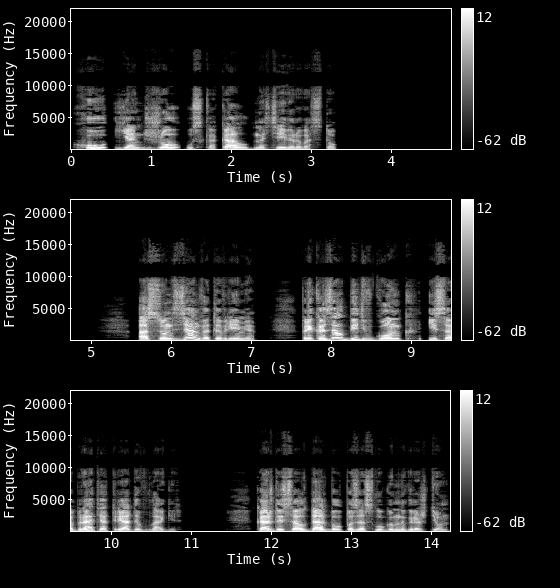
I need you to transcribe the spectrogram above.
Ху Яньчжо ускакал на северо-восток. А Сунцзян в это время приказал бить в гонг и собрать отряды в лагерь. Каждый солдат был по заслугам награжден.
